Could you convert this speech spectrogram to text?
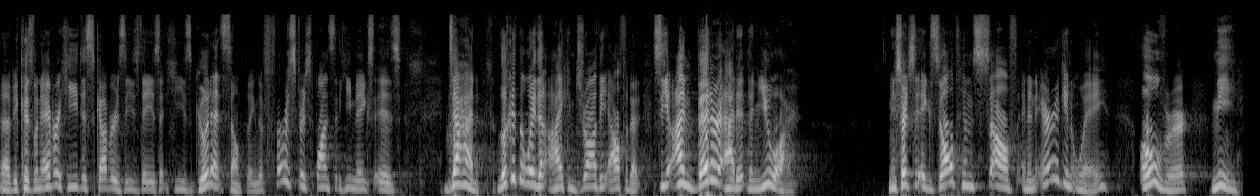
Uh, because whenever he discovers these days that he's good at something, the first response that he makes is, Dad, look at the way that I can draw the alphabet. See, I'm better at it than you are. And he starts to exalt himself in an arrogant way over me.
